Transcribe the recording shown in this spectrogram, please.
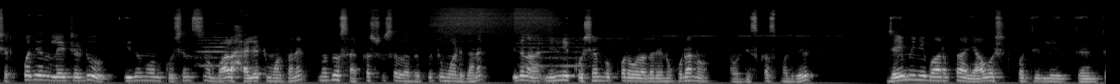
ಷಟ್ಪದಿ ರಿಲೇಟೆಡು ಇದನ್ನು ಒಂದು ಕ್ವಶನ್ಸ್ನ ಭಾಳ ಹೈಲೈಟ್ ಮಾಡ್ತಾನೆ ಮತ್ತು ಸಾಕಷ್ಟು ಸಲ ರಿಪೀಟು ಮಾಡಿದ್ದಾನೆ. ಇದನ್ನು ನಿನ್ನೆ ಕ್ವಶನ್ ಪೇಪರ್ ಒಳಗಡೆನೂ ಕೂಡ ನಾವು ಡಿಸ್ಕಸ್ ಮಾಡಿದ್ದೀವಿ ಜೈಮಿನಿ ಭಾರತ ಯಾವ ಷಟ್ಪತಿಯಲ್ಲಿ ಇದೆ ಅಂತ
